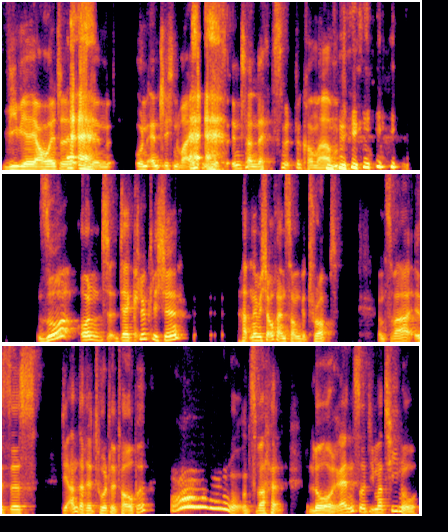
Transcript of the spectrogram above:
wie wir ja heute äh, äh. in den unendlichen Weiten des Internets mitbekommen haben. so, und der Glückliche hat nämlich auch einen Song getroppt. Und zwar ist es die andere Turteltaube. Und zwar Lorenzo Di Martino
